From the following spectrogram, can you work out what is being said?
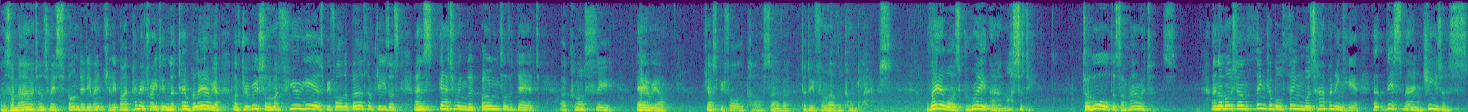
The Samaritans responded eventually by penetrating the temple area of Jerusalem a few years before the birth of Jesus and scattering the bones of the dead across the area just before the Passover to defile the complex. There was great animosity toward the Samaritans. And the most unthinkable thing was happening here that this man, Jesus,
